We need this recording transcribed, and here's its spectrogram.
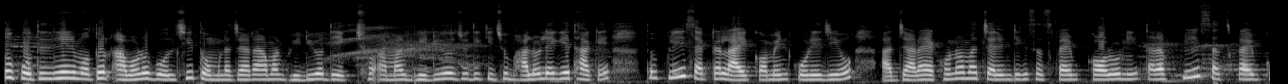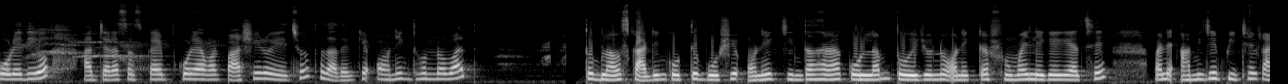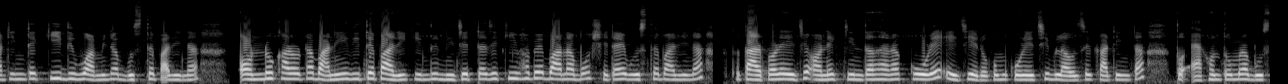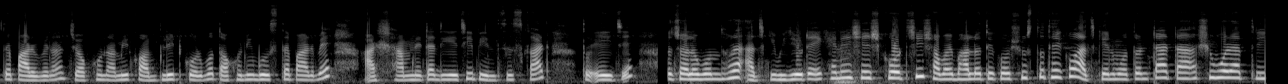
তো প্রতিদিনের মতন আবারও বলছি, তোমরা যারা আমার ভিডিও দেখছ, আমার ভিডিও যদি কিছু ভালো লেগে থাকে, তো প্লিজ একটা লাইক কমেন্ট করে যেও আর যারা এখনও আমার চ্যানেলটিকে সাবস্ক্রাইব করনি, তারা প্লিজ সাবস্ক্রাইব করে দিও। আর যারা সাবস্ক্রাইব করে আমার পাশে রয়েছো, তো তাদেরকে অনেক ধন্যবাদ। তো ব্লাউজ কাটিং করতে বসে অনেক চিন্তাধারা করলাম, তো ওই জন্য অনেকটা সময় লেগে গেছে। মানে আমি যে পিঠের কাটিংটা কি দিব আমি না বুঝতে পারি না। অন্য কারোটা বানিয়ে দিতে পারি, কিন্তু নিজেরটা যে কীভাবে বানাবো সেটাই বুঝতে পারি না। তো তারপরে এই যে অনেক চিন্তাধারা করে এই যে এরকম করেছি ব্লাউজের কাটিংটা তো এখন তোমরা বুঝতে পারবে না। যখন আমি কমপ্লিট করব তখনই বুঝতে পারবে। আর সামনেটা দিয়েছি প্রিন্সেস কাট তো এই যে। তো চলো বন্ধুরা, আজকে ভিডিওটা এখানেই শেষ করছি। সবাই ভালো থেকো, সুস্থ থেকো। আজকের মতন টাটা, শুভরাত্রি।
